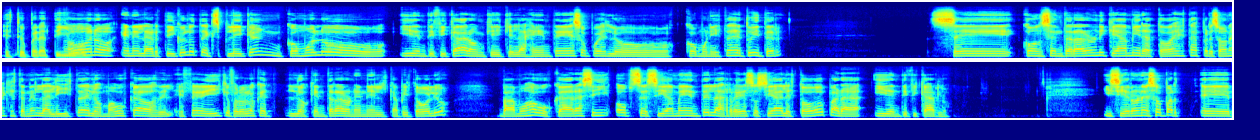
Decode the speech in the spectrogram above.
este operativo. bueno, en el artículo te explican cómo lo identificaron, que, que la gente, eso, pues los comunistas de Twitter, se concentraron y que, ah, mira, todas estas personas que están en la lista de los más buscados del FBI, que fueron los que, los que entraron en el Capitolio, vamos a buscar así obsesivamente las redes sociales, todo para identificarlo. Hicieron eso eh,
